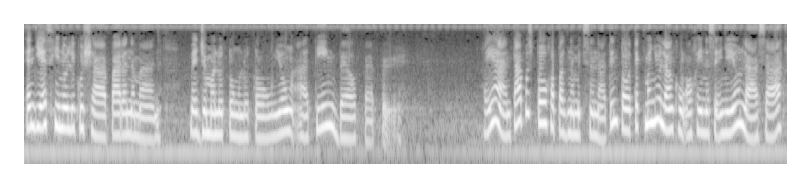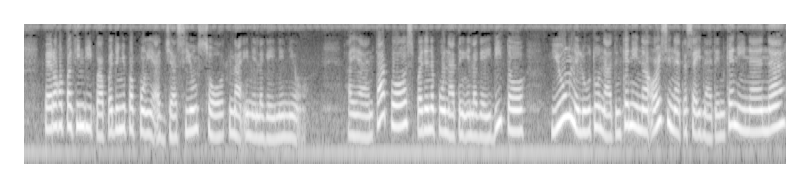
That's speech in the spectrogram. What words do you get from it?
And yes, hinuli ko siya para naman medyo malutong-lutong yung ating bell pepper. Ayan. Tapos po, kapag na-mix na natin to, tekman nyo lang kung okay na sa inyo yung lasa. Pero kapag hindi pa, pwede nyo pa pong i-adjust yung salt na inilagay ninyo. Ayan. Tapos, pwede na po natin ilagay dito yung niluto natin kanina or sinet aside natin kanina na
